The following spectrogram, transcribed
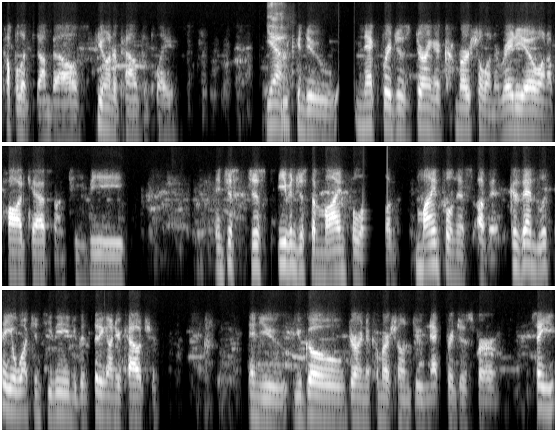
a couple of dumbbells, a few hundred pounds of plate. Yeah. You can do neck bridges during a commercial on the radio, on a podcast, on TV, and just just even just the mindful of mindfulness of it. Because then, let's say you're watching TV and you've been sitting on your couch and you you go during the commercial and do neck bridges for say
